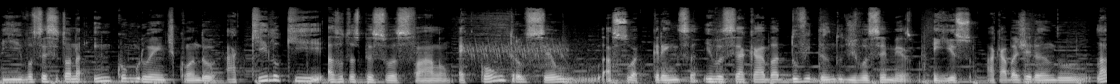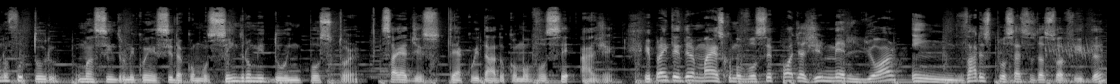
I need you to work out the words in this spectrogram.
E você se torna incongruente quando aquilo que as outras pessoas falam é contra o seu, a sua crença e você acaba duvidando de você mesmo. E isso acaba gerando lá no futuro uma síndrome conhecida como síndrome do impostor. Saia disso, tenha cuidado como você age. E para entender mais como você pode agir melhor em vários processos da sua vida,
